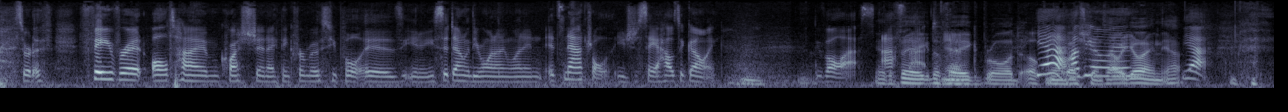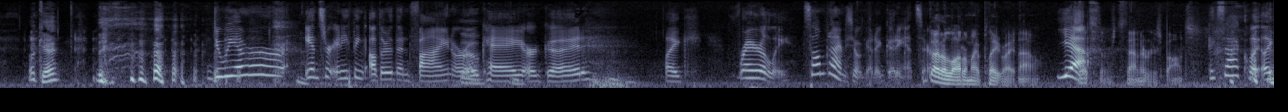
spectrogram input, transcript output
sort of favorite all time question, I think, for most people is you know, you sit down with your one on one and it's natural. You just say, How's it going? We've all asked. Yeah, the asked vague, that. the Yeah. vague, broad, open yeah, how's it questions. going? How are you going? Yeah. Yeah. Okay. Do we ever answer anything other than fine or Yeah. okay or good? Mm-hmm. Like, rarely. Sometimes you'll get a good answer. I've got a lot on my plate right now. Yeah. That's the standard response. Exactly. Like,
